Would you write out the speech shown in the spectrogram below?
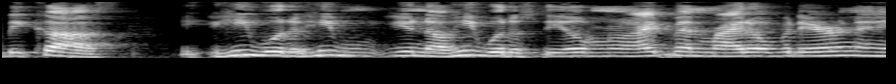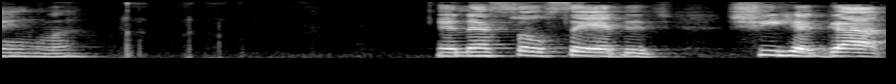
because he- would have he you know he would have still right been right over there in England. And that's so sad that she had got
